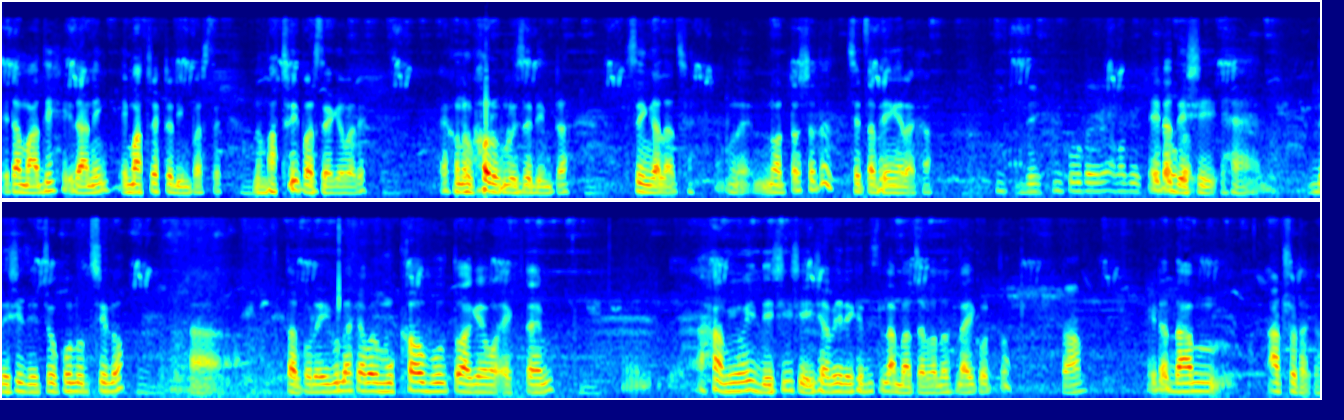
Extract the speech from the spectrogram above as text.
এটা মাদি রানিং এই মাত্র একটা ডিম পারছে। মাত্রই পারছে একেবারে। এখনও গরম রয়েছে ডিমটা। সিঙ্গেল আছে। মানে নটটার সাথে সেটটা ভেঙে রাখা। কি কবুতর এটা আমাকে এটা দেশি হ্যাঁ দেশি যে চোখ হলুদ ছিল তারপরে এইগুলাকে আবার মুখ খাওয়া বলতো আগে এক টাইম আমি ওই দেশি সেই হিসাবে রেখে দিছিলাম বাচ্চা ভালো ফ্লাই করতো। দাম? এটার দাম আটশো টাকা।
